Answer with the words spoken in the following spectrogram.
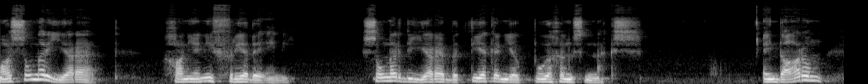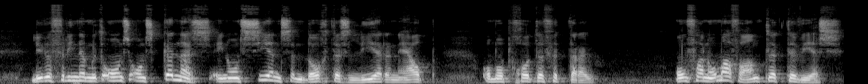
maar sonder die Here gaan jy nie vrede hê nie. Sonder die Here beteken jou pogings niks. En daarom, liewe vriende, moet ons ons kinders en ons seuns en dogters leer en help om op God te vertrou, om van hom afhanklik te wees.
